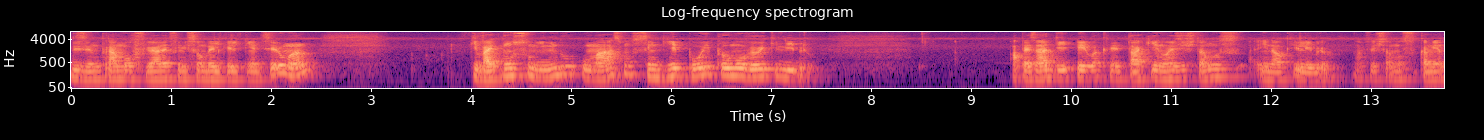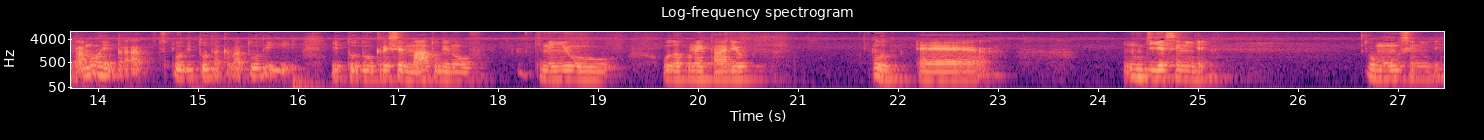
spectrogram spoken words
dizendo para Morfeu a definição dele que ele tinha de ser humano, que vai consumindo o máximo sem repor e promover o equilíbrio apesar de eu acreditar que nós estamos em equilíbrio, nós estamos caminhando para morrer, para explodir tudo, acabar tudo e, e tudo crescer mato de novo. Que nem o, o documentário o, é, Um Dia Sem Ninguém. O Mundo Sem Ninguém.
